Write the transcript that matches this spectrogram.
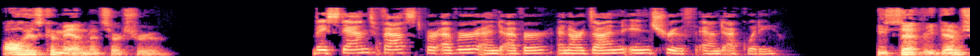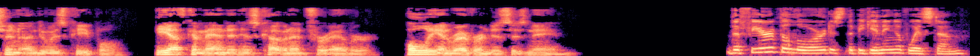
All his commandments are true. They stand fast for ever and ever, and are done in truth and equity. He sent redemption unto his people. He hath commanded his covenant forever. Holy and reverend is his name. The fear of the Lord is the beginning of wisdom.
